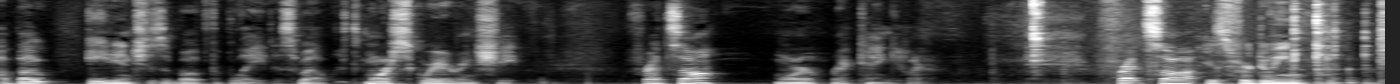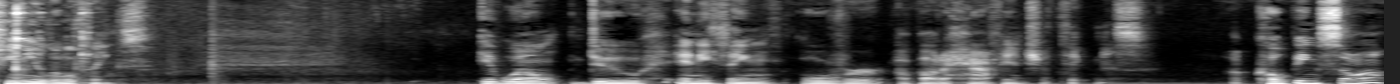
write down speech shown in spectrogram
about eight inches above the blade as well. It's more square in shape. Fret saw, more rectangular. Fret saw is for doing teeny little things. It won't do anything over about a half inch of thickness. A coping saw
